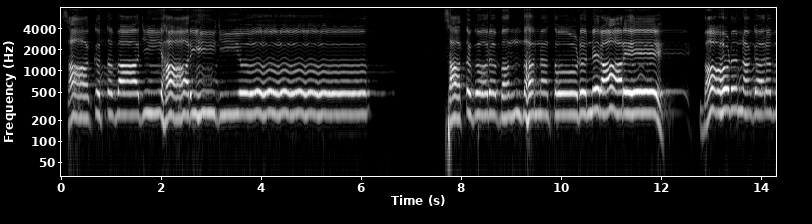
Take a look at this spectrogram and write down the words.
ਸਾਖਤ ਬਾਜੀ ਹਾਰੀ ਜੀਓ। ਸਤਿਗੁਰ ਬੰਧਨ ਤੋੜ ਨਿਰਾਰੇ ਬੌੜ ਨ ਗਰਭ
